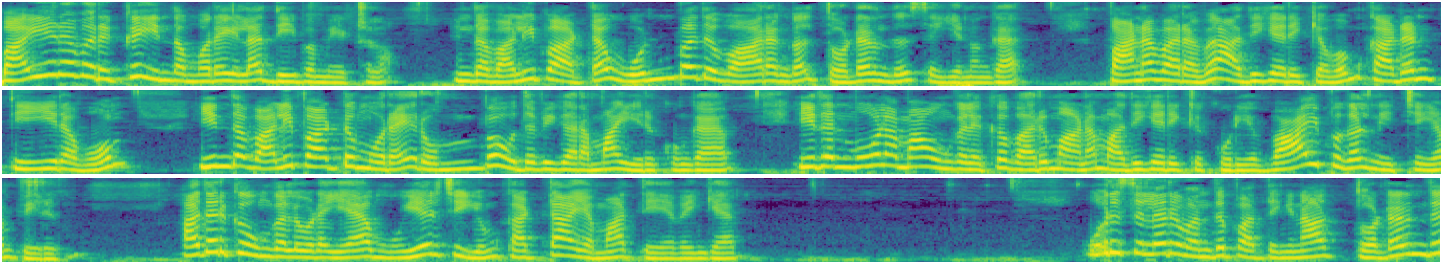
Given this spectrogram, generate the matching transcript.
பைரவருக்கு இந்த முறையில் தீபம் ஏற்றலாம். இந்த வழிபாட்டை ஒன்பது வாரங்கள் தொடர்ந்து செய்யணுங்க. பணவரவு அதிகரிக்கவும் கடன் தீரவும் இந்த வழிபாட்டு முறை ரொம்ப உதவிகரமாக இருக்குங்க. இதன் மூலமாக உங்களுக்கு வருமானம் அதிகரிக்கக்கூடிய வாய்ப்புகள் நிச்சயம் பெருகும். அதற்கு உங்களுடைய முயற்சியும் கட்டாயமாக தேவைங்க. ஒரு சிலர் வந்து பார்த்தீங்கன்னா தொடர்ந்து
